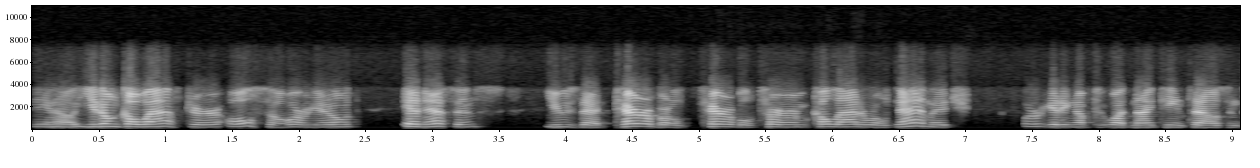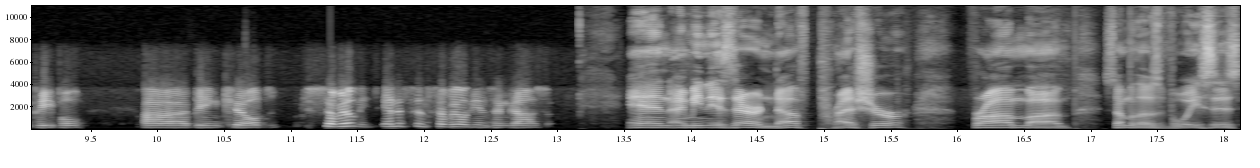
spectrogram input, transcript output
you know, you don't go after also, or you don't, in essence, use that terrible, terrible term, collateral damage. We're getting up to what 19,000 people uh, being killed, civilians, innocent civilians in Gaza. And I mean, is there enough pressure from uh, some of those voices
